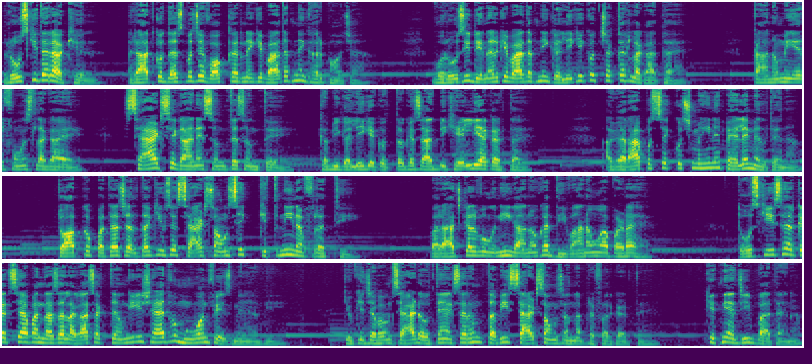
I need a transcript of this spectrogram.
रोज की तरह अखिल, रात को दस बजे वॉक करने के बाद अपने घर पहुँचा। वो रोज ही डिनर के बाद अपनी गली के कुछ चक्कर लगाता है। कानों में ईयरफोन्स लगाए सैड से गाने सुनते सुनते कभी गली के कुत्तों के साथ भी खेल लिया करता है। अगर आप उससे कुछ महीने पहले मिलते ना तो आपको पता चलता कि उसे सैड सॉन्ग से कितनी नफरत थी। पर आजकल वो उन्हीं गानों का दीवाना हुआ पड़ा है। तो उसकी इस हरकत से आप अंदाज़ा लगा सकते होंगे कि शायद वो मूव ऑन फ़ेज़ में है अभी। क्योंकि जब हम सैड होते हैं, अक्सर हम तभी सैड सॉन्ग सुनना प्रेफर करते हैं। कितनी अजीब बात है ना?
